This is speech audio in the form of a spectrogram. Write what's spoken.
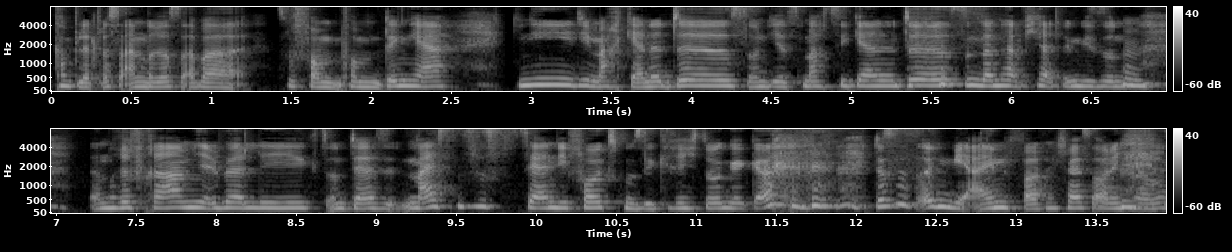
komplett was anderes, aber so vom, vom Ding her, die Nini, die macht gerne das und jetzt macht sie gerne das und dann habe ich halt irgendwie so ein, Hm. ein Refrain mir überlegt und der, meistens ist es sehr in die Volksmusikrichtung gegangen. Das ist irgendwie einfach, ich weiß auch nicht warum.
